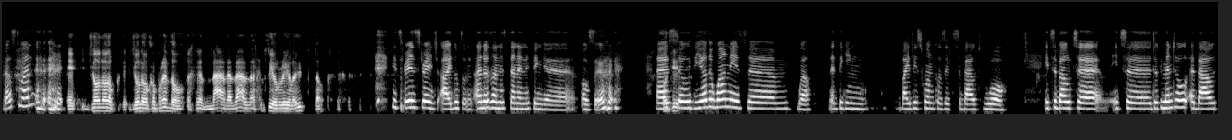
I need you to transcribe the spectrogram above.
first one, Eh, yo no yo no comprendo nada nada surrealista. it's very strange. I don't I don't understand anything uh, also. Uh, Okay. so the other one is um, well, let's begin by this one because it's about war. It's about uh, it's a documental about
